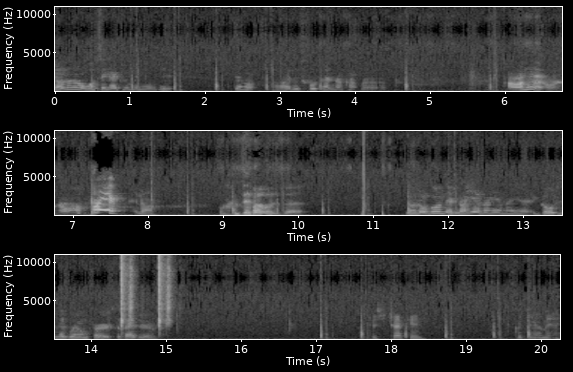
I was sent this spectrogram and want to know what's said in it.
No, no, no. We'll say hi to him in a little bit. Don't. Oh, this fool got no cover. Oh, here. Oh, no. No. What the hell was that? No, don't go in there. Not yet, not yet, not yet. Go to the room first, the bedroom. Just checking. God damn it, I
